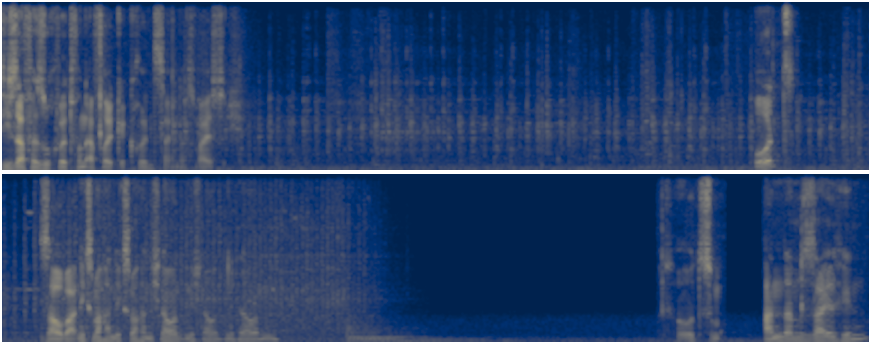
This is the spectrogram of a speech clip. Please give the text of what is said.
Dieser Versuch wird von Erfolg gekrönt sein, das weiß ich. Und sauber. Nichts machen, nichts machen, nicht nach unten, nicht nach unten, nicht nach unten. So, zum anderen Seil hin.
